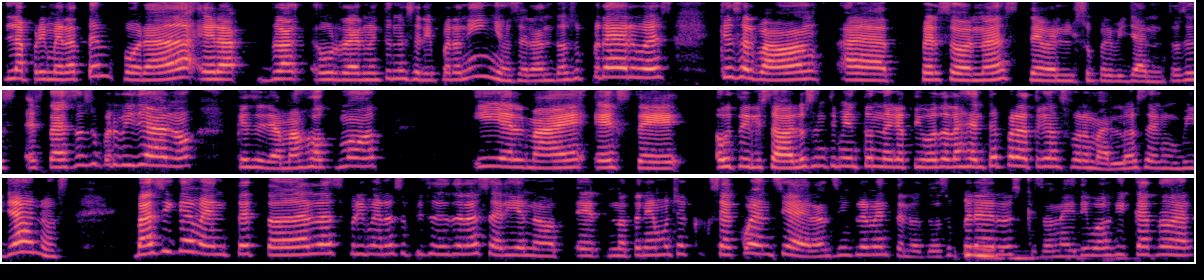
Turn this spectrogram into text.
la primera temporada era realmente una serie para niños. Eran dos superhéroes que salvaban a personas del supervillano. Entonces está este supervillano que se llama Hawkmoth y el Mae este, utilizaba los sentimientos negativos de la gente para transformarlos en villanos. Básicamente, todos los primeros episodios de la serie no, eh, no tenían mucha secuencia, eran simplemente los dos superhéroes, que son Ladybug y Cat Noir,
